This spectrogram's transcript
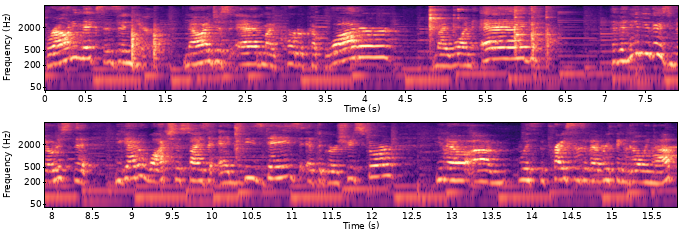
Brownie mix is in here. Now I just add my quarter cup water, my one egg. Have any of you guys noticed that you gotta watch the size of eggs these days at the grocery store? You know, um, with the prices of everything going up.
